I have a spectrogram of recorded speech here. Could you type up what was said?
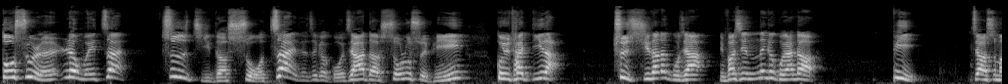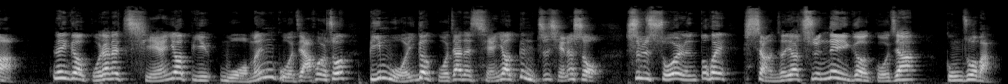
多数人认为在自己的所在的这个国家的收入水平过于太低了。去其他的国家，你发现那个国家的币叫什么？那个国家的钱要比我们国家，或者说比某一个国家的钱要更值钱的时候，是不是所有人都会想着要去那个国家工作吧？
